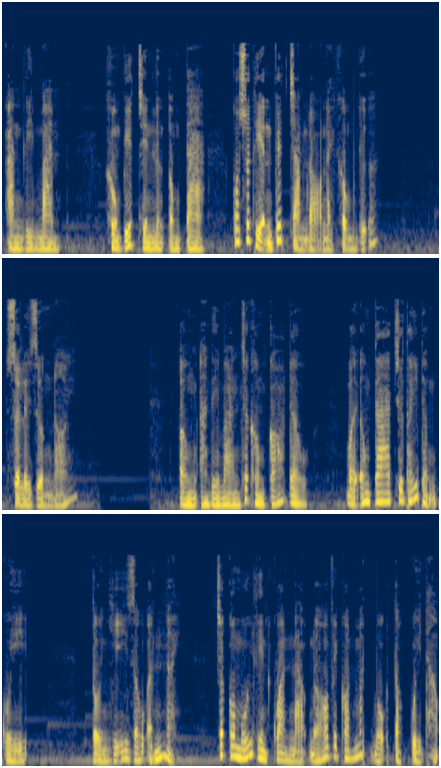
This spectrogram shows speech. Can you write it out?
Anliman không biết trên lưng ông ta Có xuất hiện vết chạm đỏ này không nữa. Sơ Lê Dương nói Ông Andiman chắc không có đâu Bởi ông ta chưa thấy động quỷ. Tôi nghĩ dấu ấn này Chắc có mối liên quan nào đó với con mắt bộ tộc quỷ động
